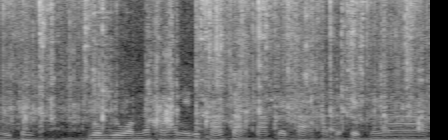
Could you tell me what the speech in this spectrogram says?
อันนี้เป็น รวมๆนะคะ อันนี้ลูกค้าสั่งตามใจปากค่ะจะเผ็ดไม่มาก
